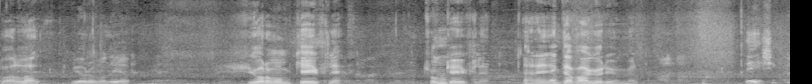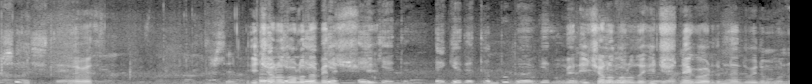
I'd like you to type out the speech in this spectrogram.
Vallahi Yorumunu yap. yorumum keyifli. Çok keyifli. Yani ilk defa görüyorum ben. Değişik bir şey işte. Evet. İç Anadolu'da ben Ege- hiç Ege'de. Ege'de tabi bu bölgenin. ben İç Anadolu'da hiç yok. ne gördüm ne duydum bunu.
